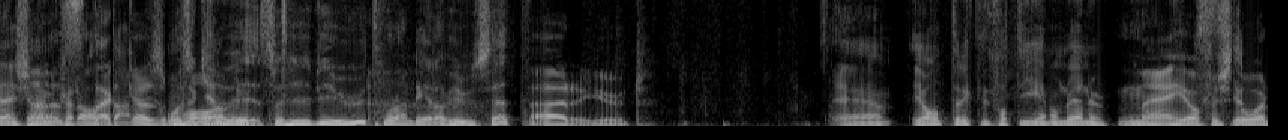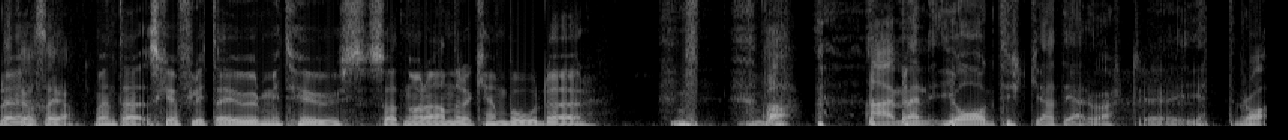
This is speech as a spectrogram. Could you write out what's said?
den 25 Ja, kvadraten. stackars Och så, kan vi, så hyr vi ut våran del av huset. Herregud. Eh, jag har inte riktigt fått igenom det nu. Nej, jag förstår ska, det. Ska jag säga. Vänta, ska jag flytta ur mitt hus så att några andra kan bo där? Va? Nej, men jag tycker att det hade varit eh, jättebra.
